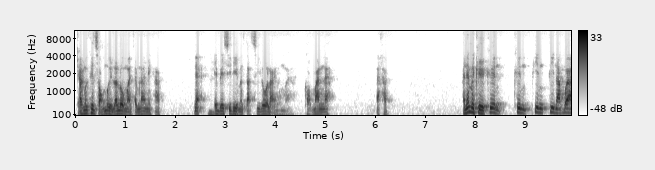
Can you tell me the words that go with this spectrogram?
แต่เมื่อขึ้นสองหมื่นแล้วลงมาจำได้ไหมครับ เนี่ย ABCD มันตัด zero line ลงมา ของมันนะ นะครับ อันนี้มันคือขึ้น ขึ้น พี่ พี่นับว่า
